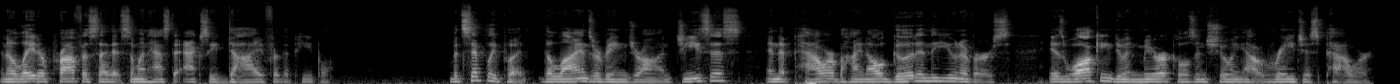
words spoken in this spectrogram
and he'll later prophesy that someone has to actually die for the people. But simply put, the lines are being drawn. Jesus and the power behind all good in the universe is walking doing miracles and showing outrageous power.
